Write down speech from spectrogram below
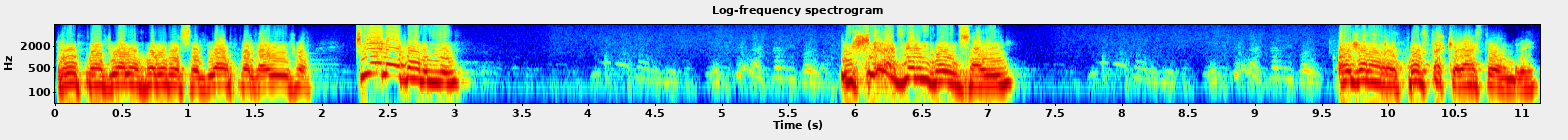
respondió a los jóvenes enviados por David y dijo, ¿quién es David? ¿Y quién es el hijo de Isaí? Oiga la respuesta que da este hombre.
